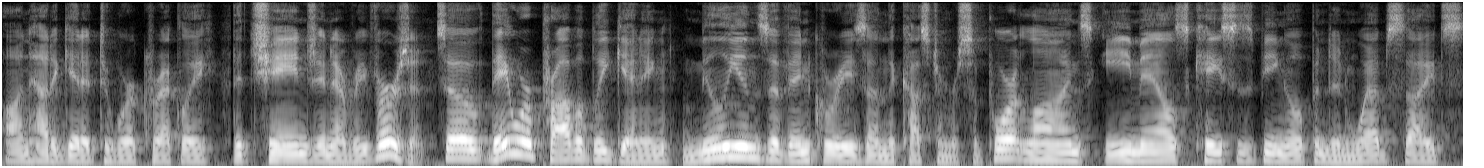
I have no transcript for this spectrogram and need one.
on how to get it to work correctly that change in every version. So they were probably getting millions of inquiries on the customer support lines, emails, cases being opened in websites,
